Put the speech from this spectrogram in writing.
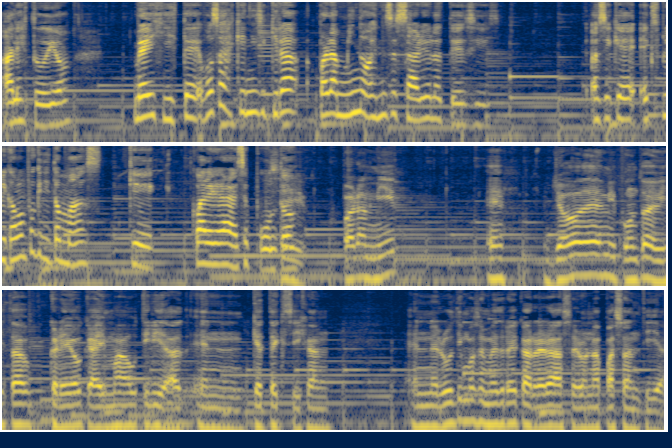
al estudio, me dijiste, vos sabes que ni siquiera para mí no es necesario la tesis. Así que explícame un poquitito más que, cuál era ese punto. Sí, para mí, eh, yo desde mi punto de vista creo que hay más utilidad en que te exijan en el último semestre de carrera hacer una pasantía,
